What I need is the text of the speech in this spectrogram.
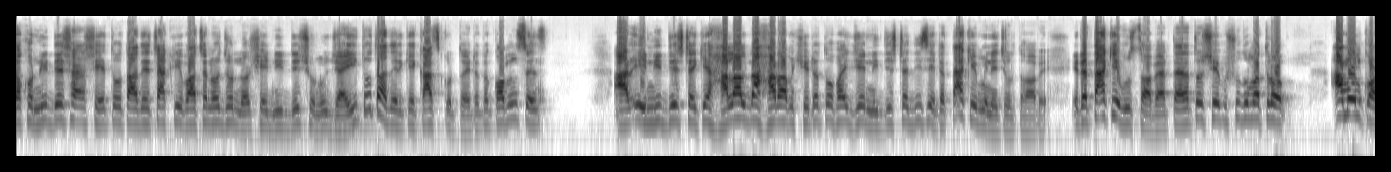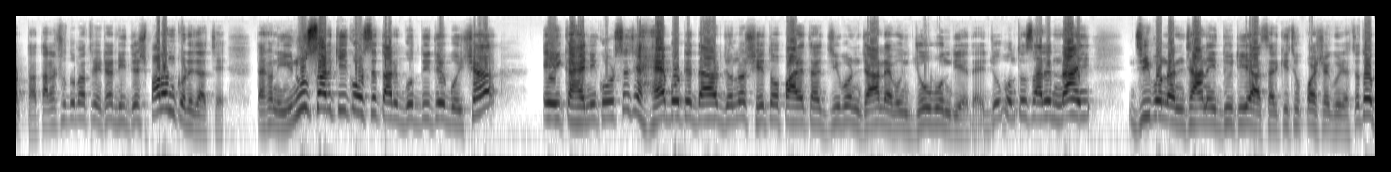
যখন নির্দেশ আসে, তো তাদের চাকরি বাঁচানোর জন্য সেই নির্দেশ অনুযায়ী তো তাদেরকে কাজ করতে হয়। এটা তো কমন সেন্স আর এই নির্দেশটা কি হালাল না হারাম, সেটা তো ভাই যে নির্দেশটা দিছে, এটা তাকে মেনে চলতে হবে। এটা তাকে বুঝতে হবে। আর তারা তো সে শুধুমাত্র আমলকর্তা, তারা শুধুমাত্র এটা নির্দেশ পালন করে যাচ্ছে। এখন ইউনুস স্যার কী করছে? তার গদ্দিতে বৈশা এই কাহিনী করছে যে হ্যাঁ ভোটে দেওয়ার জন্য সে তো পারে তার জীবন যান এবং যৌবন দিয়ে দেয়। যৌবন তো স্যারের নাই জীবন আর জান এই দুইটি আছে আর কিছু পয়সা করে আছে। তবে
